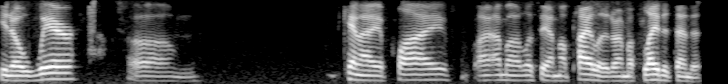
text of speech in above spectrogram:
you know, where um, can I apply? I'm a let's say I'm a pilot or I'm a flight attendant,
